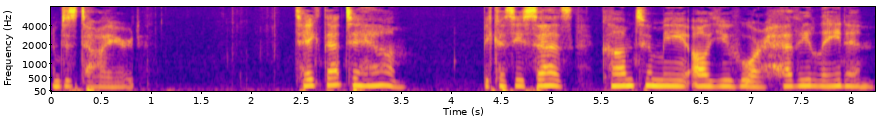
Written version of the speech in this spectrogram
I'm just tired. Take that to him. Because he says, Come to me, all you who are heavy laden,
